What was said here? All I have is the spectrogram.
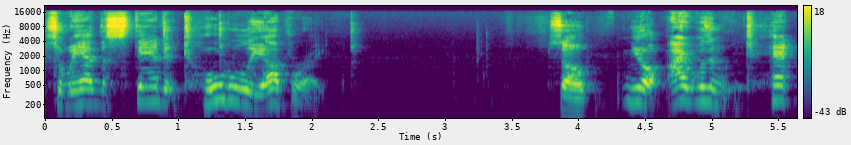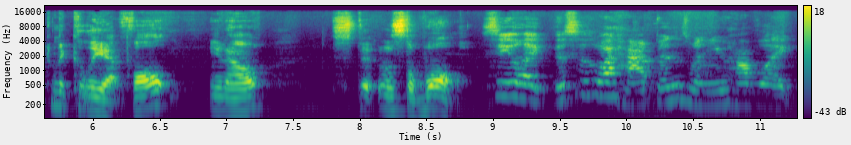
so we had to stand it totally upright. So you know, I wasn't technically at fault. You know, it was the wall. See, like this is what happens when you have like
